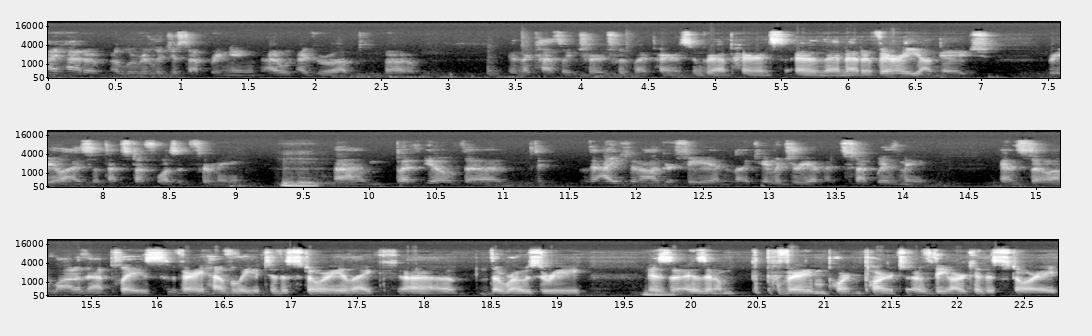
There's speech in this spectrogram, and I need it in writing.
I had a, a religious upbringing. I, I grew up um, in the Catholic Church with my parents and grandparents, and then at a very young age realized that that stuff wasn't for me. Mm-hmm. Um, but you know the, the the iconography and like imagery of it stuck with me and so a lot of that plays very heavily into the story. Like uh, the Rosary mm-hmm. is, is a very important part of the arc of the story,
